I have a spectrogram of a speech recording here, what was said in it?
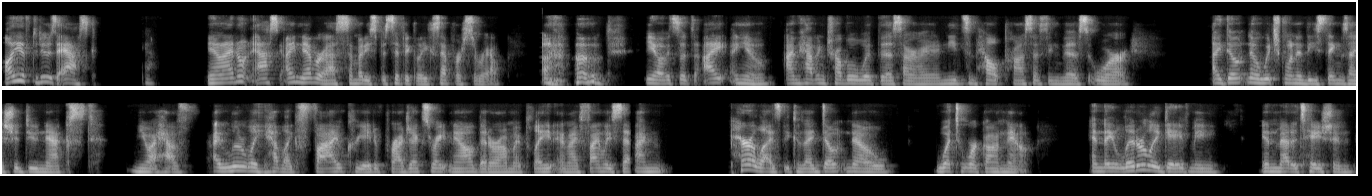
all you have to do is ask and I don't ask, I never ask somebody specifically except for Sorrel. Um, you know, it's, it's, I, you know, I'm having trouble with this, or I need some help processing this, or I don't know which one of these things I should do next. You know, I have, I literally have like five creative projects right now that are on my plate. And I finally said, I'm paralyzed because I don't know what to work on now. And they literally gave me in meditation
